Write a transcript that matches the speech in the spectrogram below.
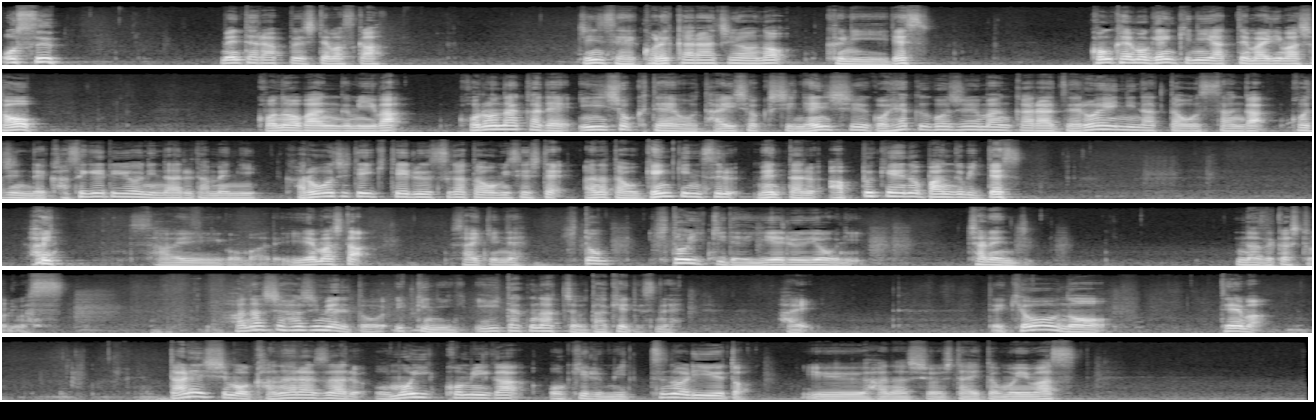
オスメンタルアップしてますか？人生これからジオの国です。今回も元気にやってまいりましょう。この番組はコロナ禍で飲食店を退職し年収550万から0円になったおっさんが個人で稼げるようになるためにかろうじて生きている姿をお見せしてあなたを元気にするメンタルアップ系の番組です。はい。最後まで言えました。最近ね一一息で言えるようにチャレンジなぜかしております。話し始めると一気に言いたくなっちゃうだけですね。はい。で今日のテーマ。誰しも必ずある思い込みが起きる3つの理由という話をしたいと思います、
